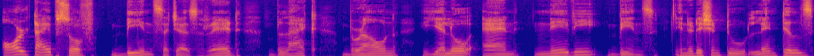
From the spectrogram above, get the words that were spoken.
all types of beans such as red, black, brown, yellow, and navy beans, in addition to lentils,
